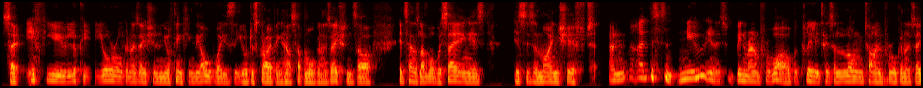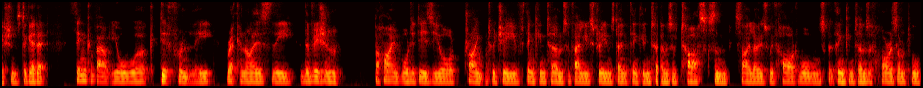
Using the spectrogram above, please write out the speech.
So if you look at your organization and you're thinking the old ways that you're describing how some organizations are, it sounds like what we're saying is this is a mind shift. And uh, this isn't new you know it's been around for a while but clearly it takes a long time for organizations to get it. Think about your work differently. Recognize the the vision behind what it is you're trying to achieve think in terms of value streams don't think in terms of tasks and silos with hard walls but think in terms of horizontal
